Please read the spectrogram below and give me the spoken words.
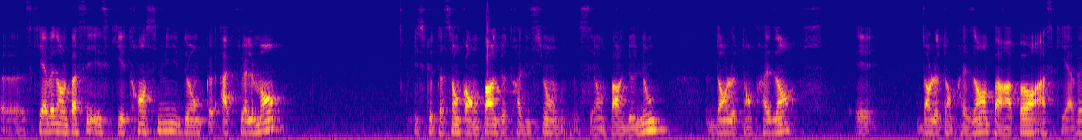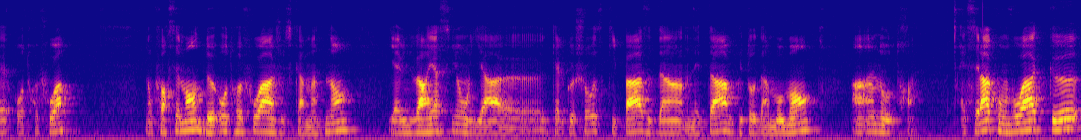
euh, ce qu'il y avait dans le passé et ce qui est transmis donc actuellement, puisque de toute façon quand on parle de tradition, c'est on parle de nous dans le temps présent et dans le temps présent par rapport à ce qu'il y avait autrefois. Donc forcément de autrefois jusqu'à maintenant, il y a une variation, il y a euh, quelque chose qui passe d'un état, plutôt d'un moment, à un autre. Et c'est là qu'on voit que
